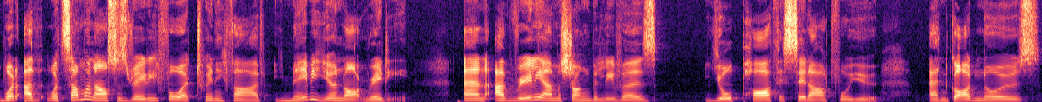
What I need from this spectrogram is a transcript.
what other, what someone else is ready for at 25, maybe you're not ready. And I really am a strong believer is your path is set out for you and God knows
